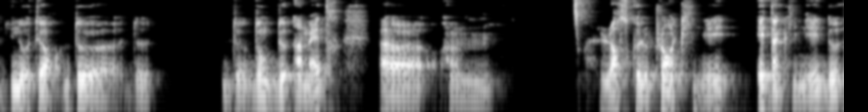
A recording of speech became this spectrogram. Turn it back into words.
d'une hauteur de, donc de 1 mètre lorsque le plan incliné est incliné de,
